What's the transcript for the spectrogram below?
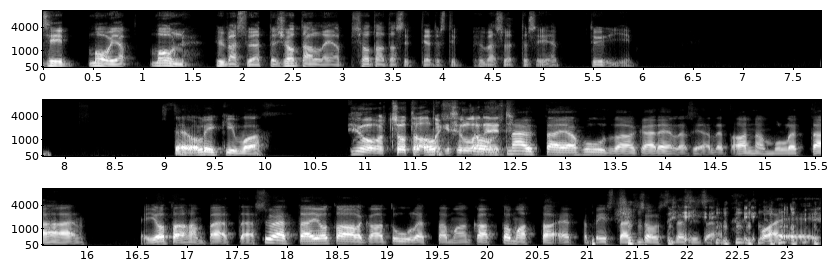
siinä Mo ja Mon hyvä syöttö Jotalle ja Jotalta sitten tietysti hyvä syöttö siihen tyhjiin. Se oli kiva. Joo, Zotaltakin silloin. Että... näyttää ja huutaa kädellä siellä, että anna mulle tähän. Ja Jotahan päättää syöttää, Jota alkaa tuulettamaan katsomatta, että pistää Jones sitä sisään vai ei.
